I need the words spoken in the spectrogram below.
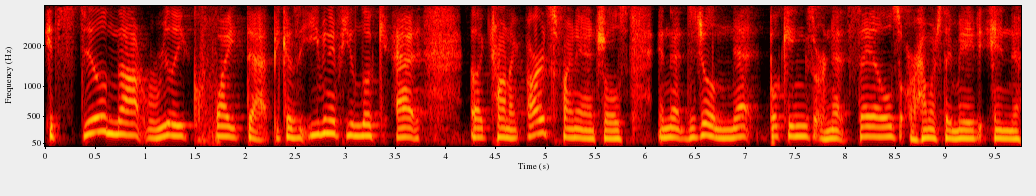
it's still not really quite that because even if you look at Electronic Arts financials and that digital net bookings or net sales or how much they made in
